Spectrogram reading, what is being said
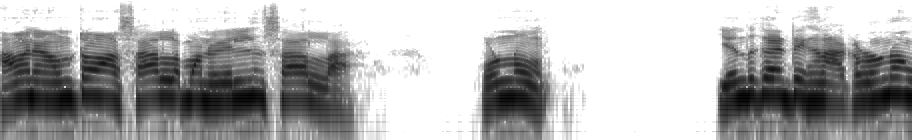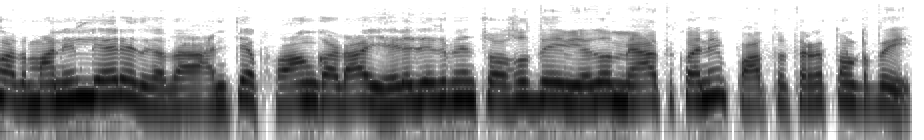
ఆమె ఉంటాం ఆ సాల్లో మనం వెళ్ళిన సాల్లా? ఉన్నాం. ఎందుకంటే ఇక అక్కడ ఉన్నాం కదా మన ఇల్లు ఏరేది కదా. అంతే పాంగడ ఏరే దగ్గర నుంచి వస్తుంది. ఏదో మేతకొని పాత తిరుగుతుంటుంది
